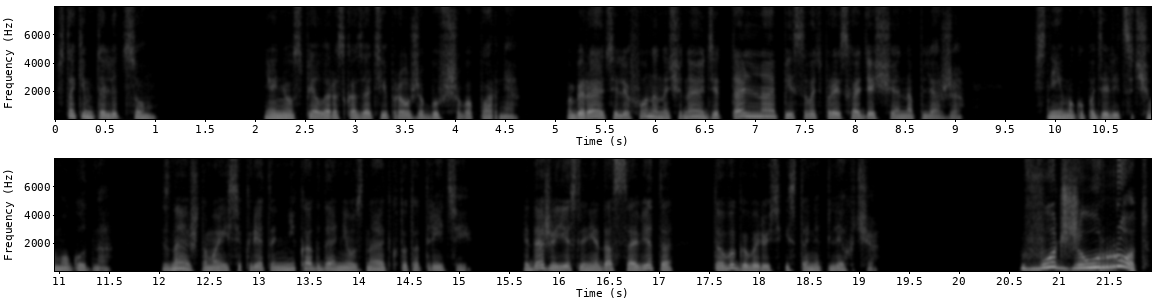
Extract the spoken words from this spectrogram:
с таким-то лицом». Я не успела рассказать ей про уже бывшего парня. Убираю телефон и начинаю детально описывать происходящее на пляже. С ней могу поделиться чем угодно. Знаю, что мои секреты никогда не узнает кто-то третий. И даже если не даст совета, то выговорюсь и станет легче. «Вот же урод!»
